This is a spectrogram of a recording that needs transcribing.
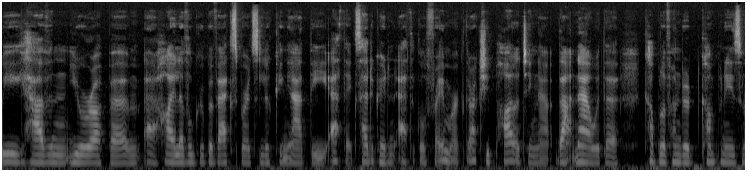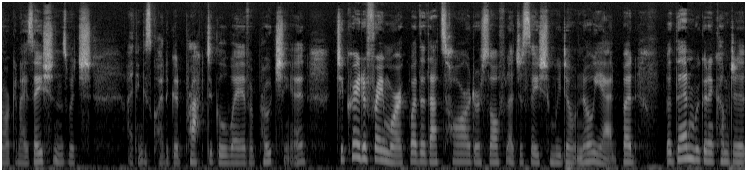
We have in Europe um, a high level group of experts looking at the ethics, how to create an ethical framework. They're actually piloting now, that now with a couple of hundred companies and organizations, which I think is quite a good practical way of approaching it to create a framework. Whether that's hard or soft legislation, we don't know yet. But but then we're going to come to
